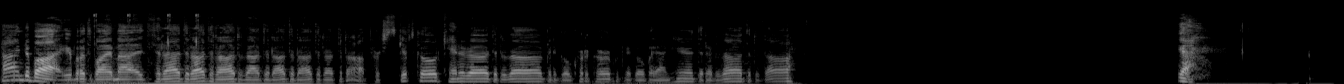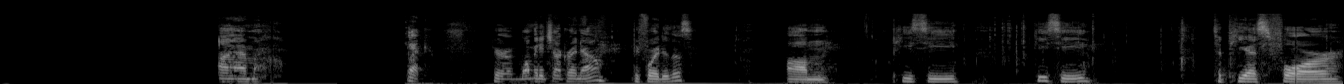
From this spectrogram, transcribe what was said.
Time to buy. You're about to buy My, ma- da da da da da da da da da da da da da. Purchase gift code Canada. Da da da. Gonna go credit card. We're gonna go down here. Da da da da da da da. Yeah, I'm check. Here, want me to check right now before I do this? Um, PC, PC to PS4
